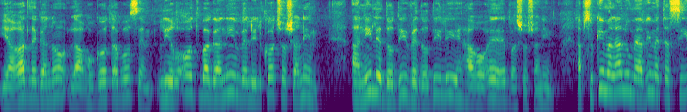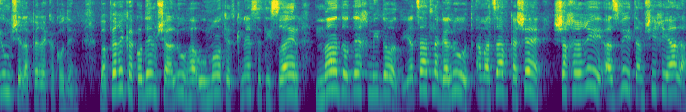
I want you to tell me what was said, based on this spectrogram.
ירד לגנו לערוגות הבושם, לראות בגנים וללקוט שושנים. אני לדודי ודודי לי הרואה בשושנים. הפסוקים הללו מהווים את הסיום של הפרק הקודם. בפרק הקודם שאלו האומות את כנסת ישראל, מה דודך מדוד? יצאת לגלות, המצב קשה, שחררי, עזבי, תמשיכי הלאה.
